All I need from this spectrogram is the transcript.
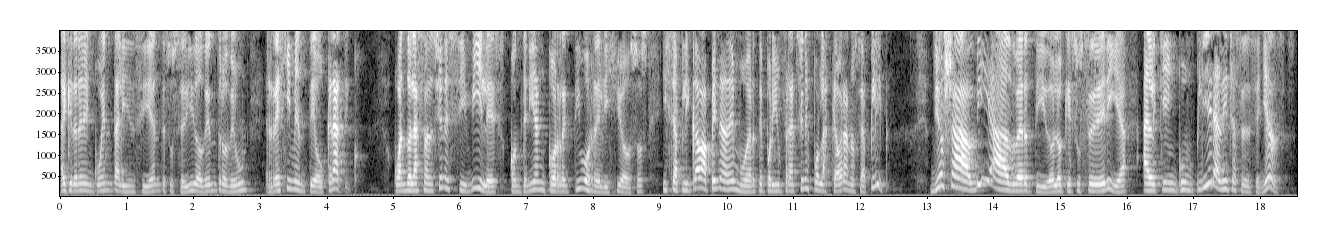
hay que tener en cuenta el incidente sucedido dentro de un régimen teocrático, cuando las sanciones civiles contenían correctivos religiosos y se aplicaba pena de muerte por infracciones por las que ahora no se aplica. Dios ya había advertido lo que sucedería al que incumpliera dichas enseñanzas.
